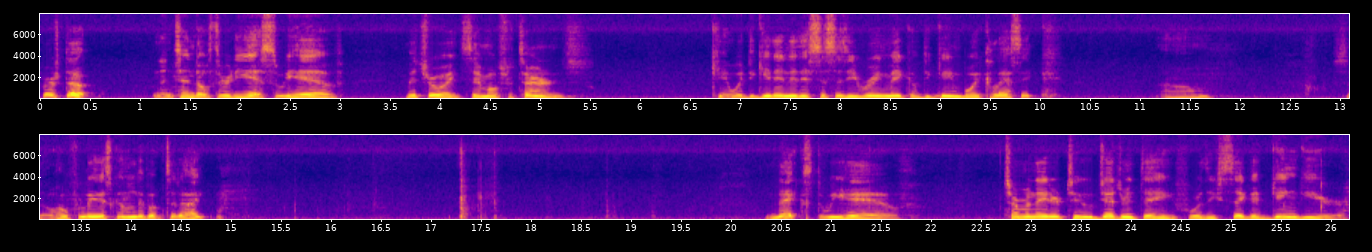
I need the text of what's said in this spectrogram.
First up, Nintendo 3DS. We have Metroid: Samus Returns. Can't wait to get into this. This is a remake of the Game Boy Classic. Um, so hopefully it's going to live up to the hype. Next we have Terminator 2 Judgment Day for the Sega Game Gear.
